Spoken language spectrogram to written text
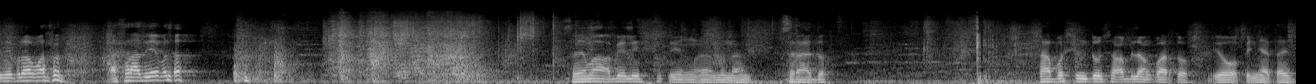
hindi pala ako Marlon. Ah, sarado pala. so yung mga kabili, ito yung ano na, sarado. Tapos yung doon sa kabilang kwarto, i-open yata yun.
